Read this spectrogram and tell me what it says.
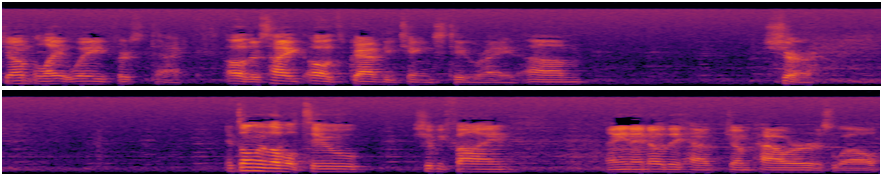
Jump lightweight first attack. Oh, there's high. Oh, it's gravity change too, right? Um. Sure. It's only level two. Should be fine. I mean, I know they have jump power as well.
